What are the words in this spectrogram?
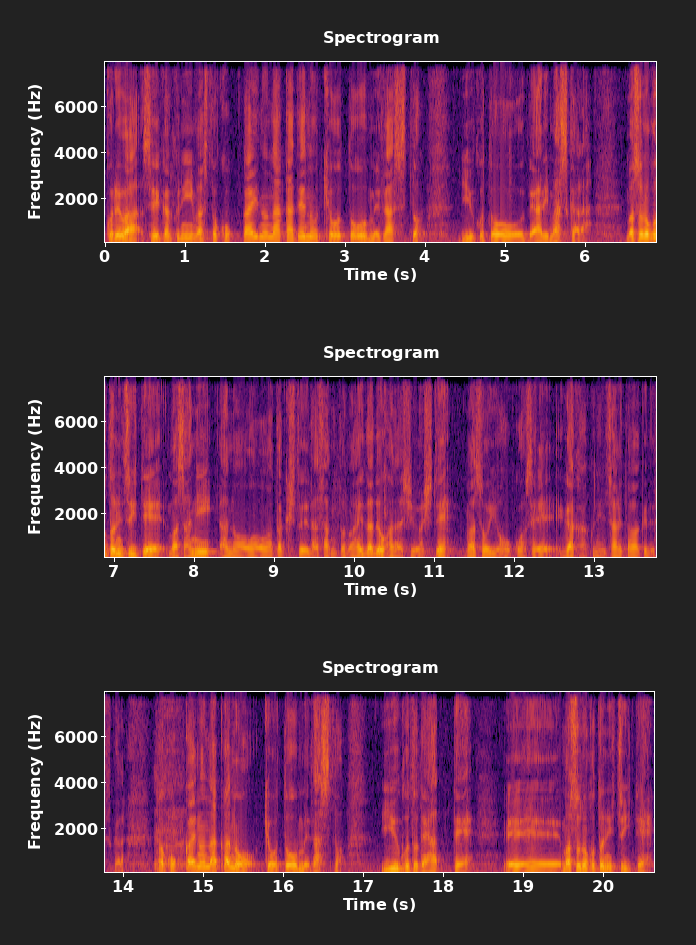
これは正確に言いますと、国会の中での共闘を目指すということでありますから、まあ、そのことについて、まさにあの私と枝さんとの間でお話をして、まあ、そういう方向性が確認されたわけですから、まあ、国会の中の共闘を目指すということであって、えーまあ、そのことについて、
